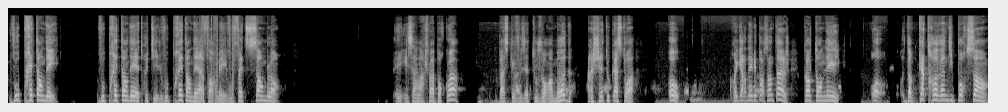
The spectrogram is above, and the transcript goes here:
Vous prétendez, vous prétendez être utile, vous prétendez informer, vous faites semblant. Et, ça ne marche pas. Pourquoi? Parce que vous êtes toujours en mode achète ou casse-toi. Oh, regardez les pourcentages. Quand on est dans 90%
